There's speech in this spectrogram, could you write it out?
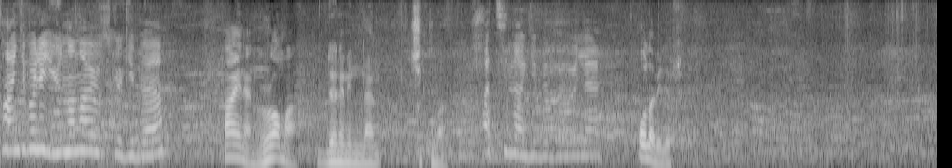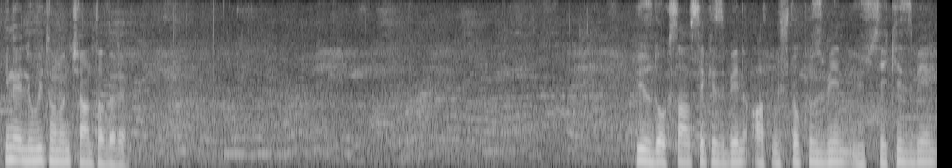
Sanki böyle Yunan'a özgü gibi. Aynen Roma döneminden çıkma. Atina gibi böyle. Olabilir. Yine Louis Vuitton'un çantaları. ...198 bin, 69 bin, 108 bin.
